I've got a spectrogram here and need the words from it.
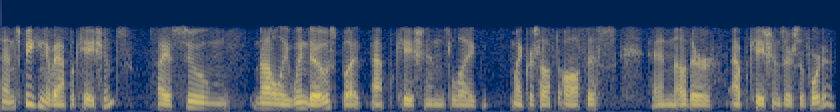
And speaking of applications, I assume not only Windows, but applications like Microsoft Office and other applications are supported?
